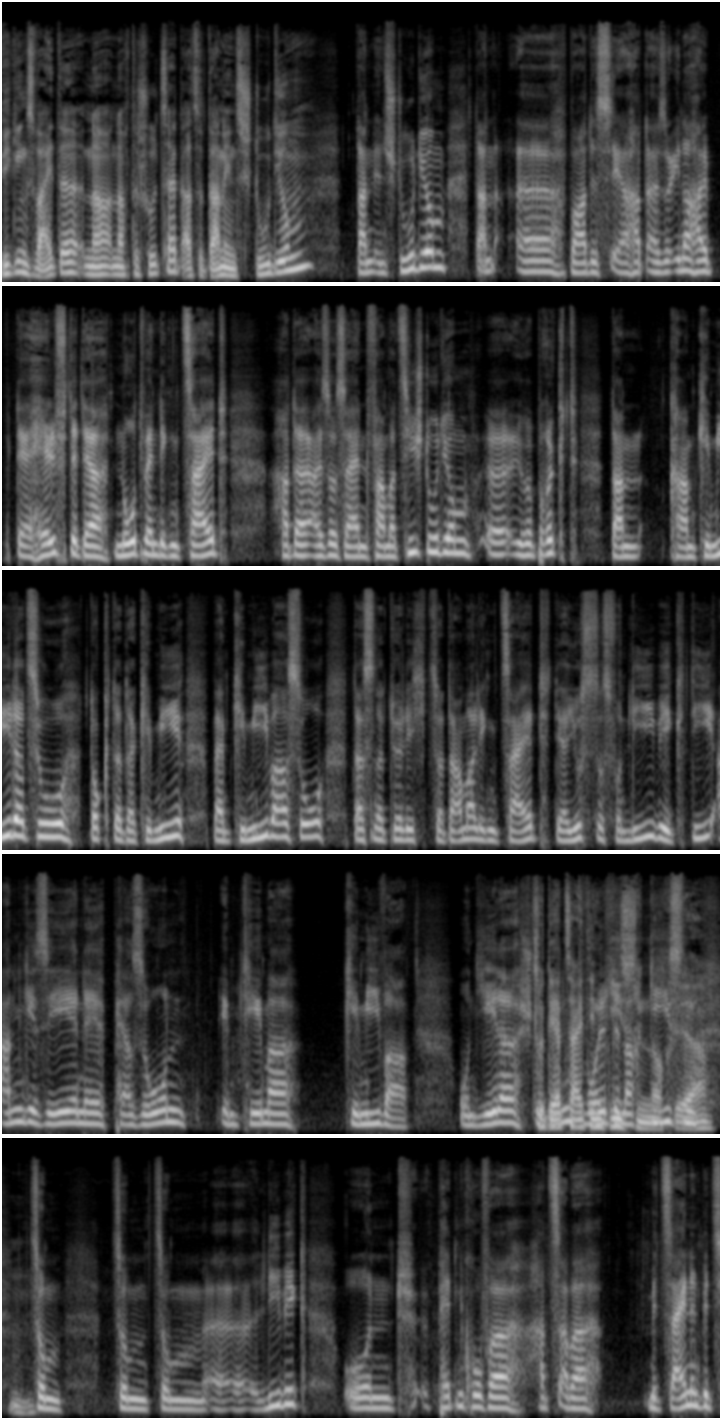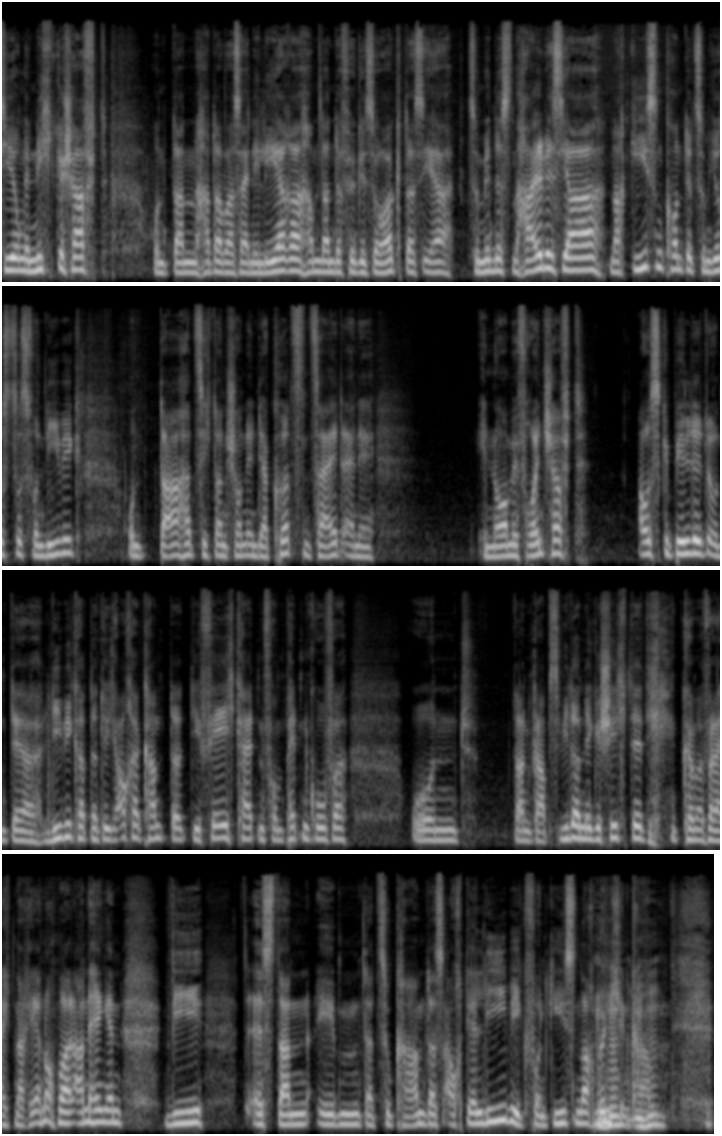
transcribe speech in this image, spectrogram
Wie ging es weiter nach, nach der Schulzeit? Also dann ins Studium? dann ins Studium. Dann äh, war das, er hat also innerhalb der Hälfte der notwendigen Zeit hat er also sein Pharmaziestudium äh, überbrückt. Dann kam Chemie dazu, Doktor der Chemie. Beim Chemie war es so, dass natürlich zur damaligen Zeit der Justus von Liebig die angesehene Person im Thema Chemie war. Und jeder Student wollte Gießen nach Gießen noch, ja. mhm. zum, zum, zum äh, Liebig. Und Pettenkofer hat es aber mit seinen Beziehungen nicht geschafft. Und dann hat aber seine Lehrer haben dann dafür gesorgt, dass er zumindest ein halbes Jahr nach Gießen konnte zum Justus von Liebig. Und da hat sich dann schon in der kurzen Zeit eine enorme Freundschaft ausgebildet. Und der Liebig hat natürlich auch erkannt, die Fähigkeiten vom Pettenkofer. Und dann gab es wieder eine Geschichte, die können wir vielleicht nachher nochmal anhängen, wie es dann eben dazu kam, dass auch der Liebig von Gießen nach München mhm, kam. Mhm.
